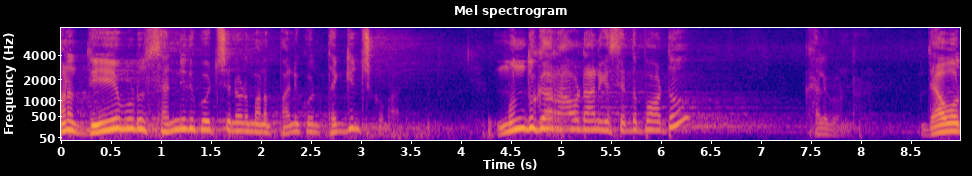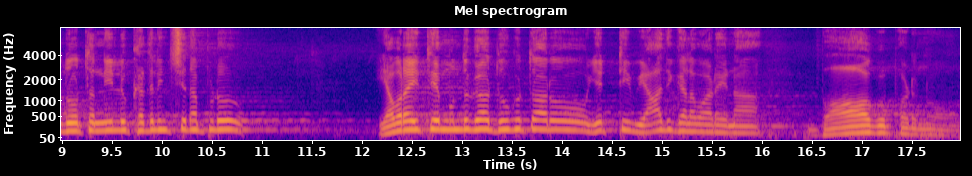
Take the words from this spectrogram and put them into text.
మనం దేవుడు సన్నిధికి వచ్చినాడు మన పని కొంచెం తగ్గించుకోవాలి. ముందుగా రావడానికి సిద్ధపాటు కలిగి ఉండాలి. దేవదూత నీళ్ళు కదిలించినప్పుడు ఎవరైతే ముందుగా దూకుతారో ఎట్టి వ్యాధి గలవాడైనా బాగుపడును.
